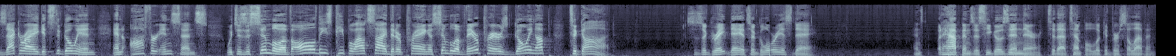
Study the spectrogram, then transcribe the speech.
Zechariah gets to go in and offer incense which is a symbol of all these people outside that are praying, a symbol of their prayers going up to God. This is a great day. It's a glorious day. And what happens as he goes in there to that temple? Look at verse 11.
